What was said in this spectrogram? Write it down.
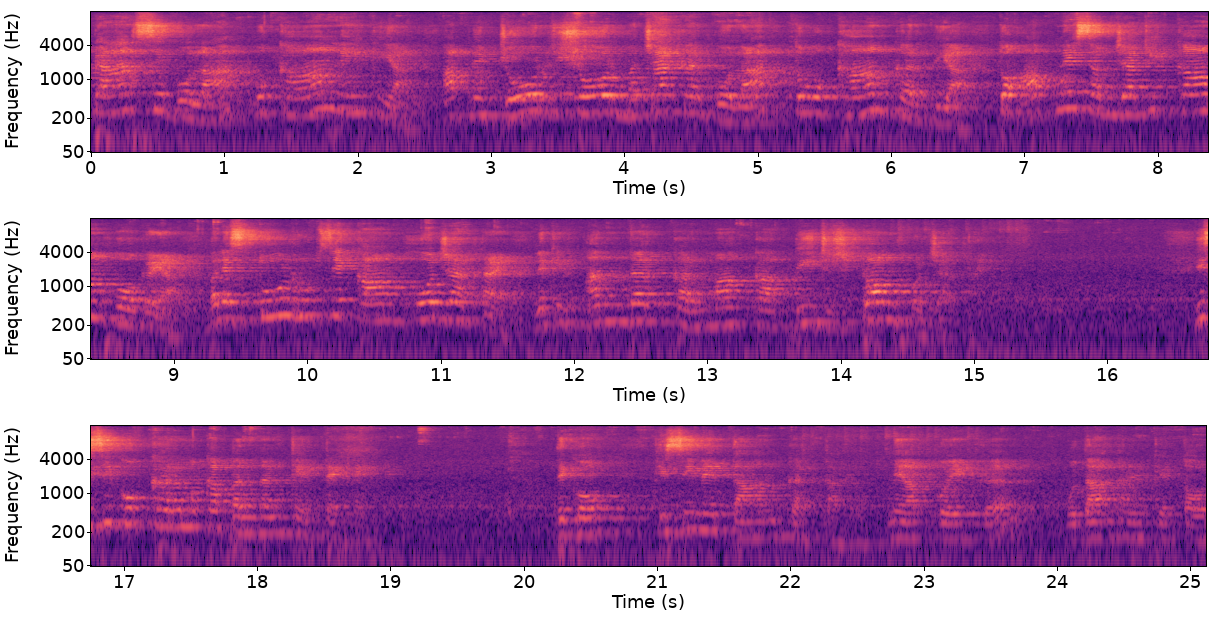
प्यार से बोला, वो काम नहीं किया। आपने ज़ोर शोर मचा कर बोला तो वो काम कर दिया। तो आपने समझा कि काम हो गया। भले स्थूल रूप से काम हो जाता है, लेकिन अंदर कर्मा का बीज स्ट्रांग हो जाता है। इसी को कर्म का बंधन कहते हैं। देखो, किसी ने दान करता है। मैं आपको एक उदाहरण के तौर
